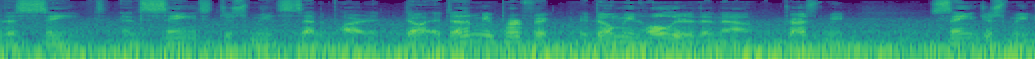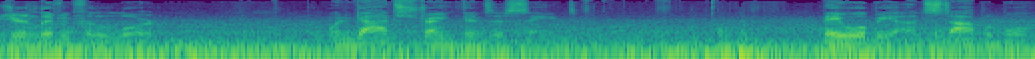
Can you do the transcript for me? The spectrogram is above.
the saint, and saint just means set apart. It, don't, it doesn't mean perfect. It don't mean holier than thou. Trust me. Saint just means you're living for the Lord. When God strengthens a saint, they will be unstoppable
